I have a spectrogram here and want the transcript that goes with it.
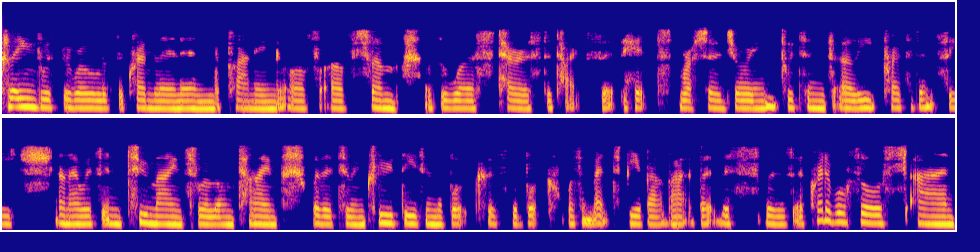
claimed was the role of the Kremlin in the planning of, of some of the worst terrorist attacks that hit Russia during Putin's early presidency. And I was in two minds for a long time whether to include these in the book because the book wasn't meant to be about that, but this was a credible source and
